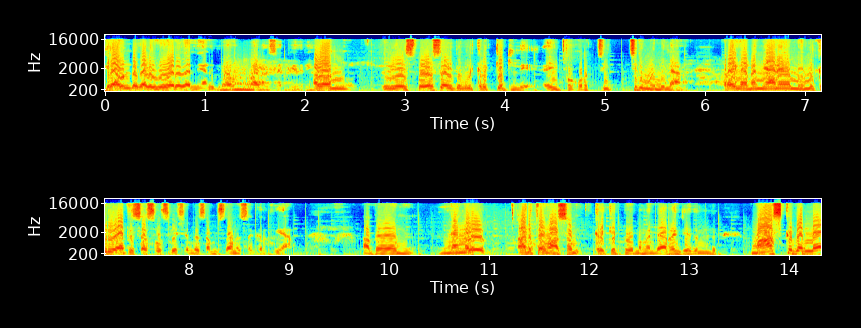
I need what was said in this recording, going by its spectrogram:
ഗ്രൗണ്ട് കളി പോലെ തന്നെയാണ് ഗ്രൗണ്ട് സെറ്റ് ചെയ്തിരിക്കുന്നത്. അപ്പം ഈ സ്പോർട്സ് ഐറ്റത്തിൽ ക്രിക്കറ്റിൽ ഇപ്പോൾ കുറച്ച് ഇച്ചിരി മുന്നിലാണ്. പറയാൻ കാരണം ഞാൻ മിമിക്രി ആർട്ടിസ്റ്റ് അസോസിയേഷന്റെ സംസ്ഥാന സെക്രട്ടറിയാണ് അപ്പോൾ ഞങ്ങൾ അടുത്ത മാസം ക്രിക്കറ്റ് ടൂർണമെന്റ് അറേഞ്ച് ചെയ്തിട്ടുണ്ട്. മാസ്ക് തന്നെ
